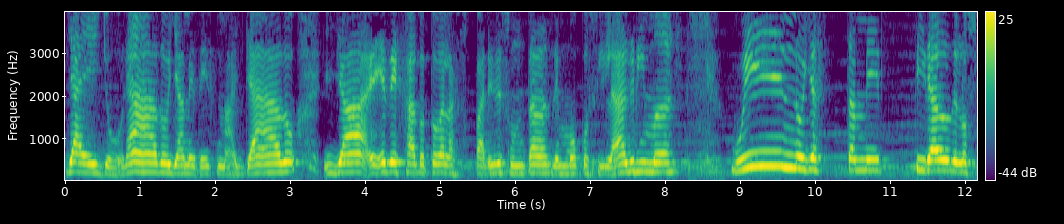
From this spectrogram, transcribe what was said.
ya he llorado, ya me he desmayado, ya he dejado todas las paredes untadas de mocos y lágrimas. Bueno, ya hasta me he tirado de los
